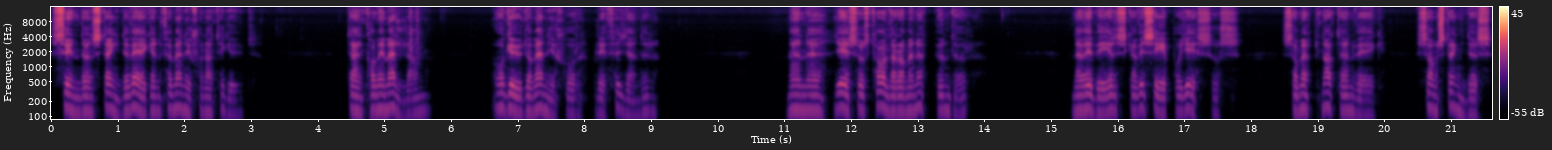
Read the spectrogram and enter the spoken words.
Synden stängde vägen för människorna till Gud. Den kom emellan och Gud och människor blev fiender. Men eh, Jesus talar om en öppen dörr. När vi ber ska vi se på Jesus som öppnat den väg som stängdes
